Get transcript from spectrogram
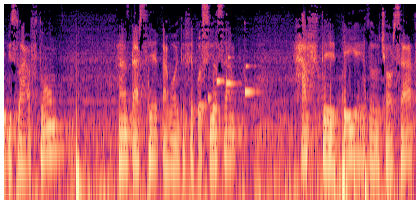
27 از درس قواعد فقه و سیاسم هفته دی 1400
